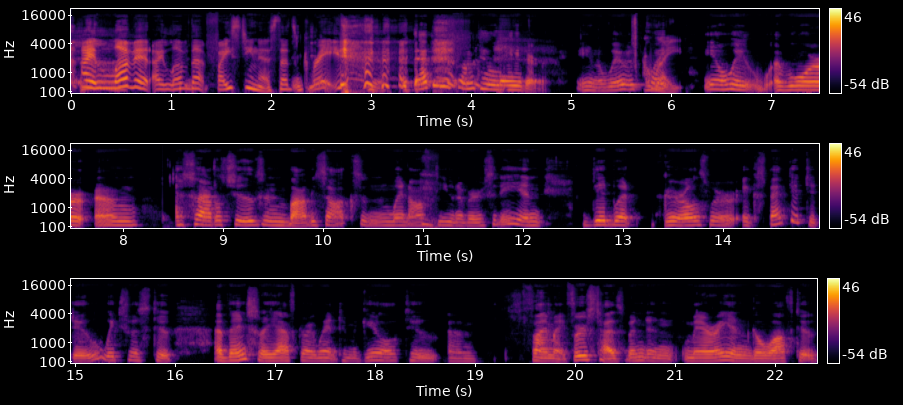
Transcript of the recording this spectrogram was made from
I love it. I love that feistiness. That's great. yeah. But that didn't come till later. You know, we was quite right. you know, we uh, wore um uh, saddle shoes and bobby socks and went off to mm. university and did what girls were expected to do, which was to eventually, after I went to McGill, to um, find my first husband and marry and go off to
